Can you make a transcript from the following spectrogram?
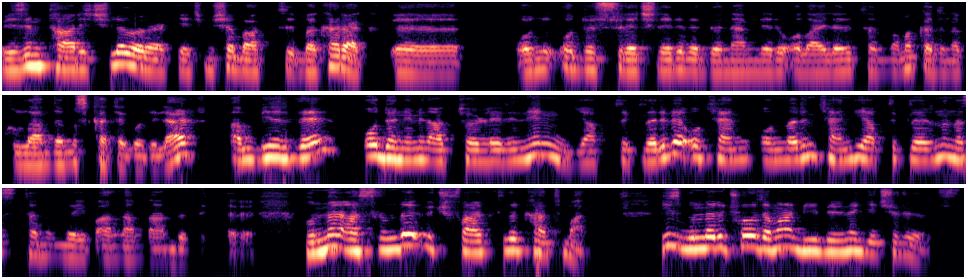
Bizim tarihçiler olarak geçmişe baktı, bakarak e, onu, o süreçleri ve dönemleri, olayları tanımlamak adına kullandığımız kategoriler. Ama bir de o dönemin aktörlerinin yaptıkları ve o kend, onların kendi yaptıklarını nasıl tanımlayıp anlamlandırdıkları. Bunlar aslında üç farklı katman. Biz bunları çoğu zaman birbirine geçiriyoruz.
